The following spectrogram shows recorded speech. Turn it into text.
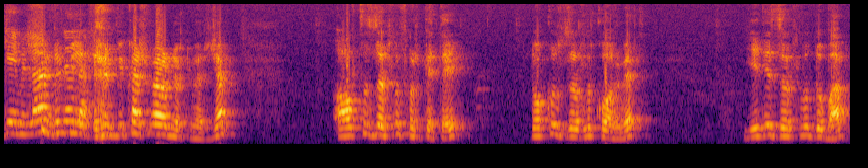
Gemiler Şimdi neler? bir, birkaç örnek vereceğim. 6 zırhlı fırkateyn, 9 zırhlı korvet, 7 zırhlı duban,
